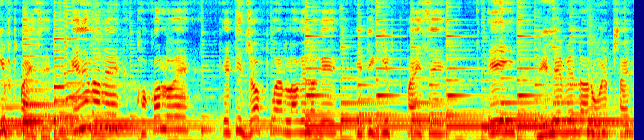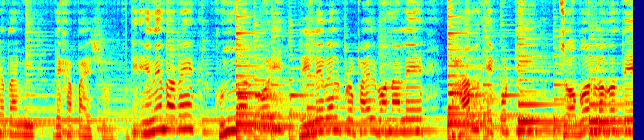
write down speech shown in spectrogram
গিফ্ট পাইছে। এনেদৰে সকলোৱে এটি জব পোৱাৰ লগে লগে এটি গিফ্ট পাইছে। এই ৰিলেবেলৰ ৱেবছাইটত আমি দেখা পাইছোঁ। এনেদৰে সুন্দৰকৈ ৰিলেবেল প্ৰফাইল বনালে ভাল একোটি জবৰ লগতে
